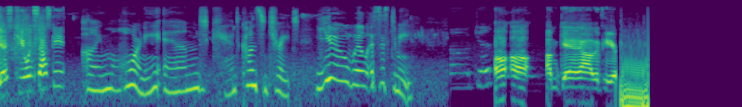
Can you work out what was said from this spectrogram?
Yes, Q and Sasuke? I'm horny and can't concentrate. You will assist me. Uh-uh, I'm getting out of here.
